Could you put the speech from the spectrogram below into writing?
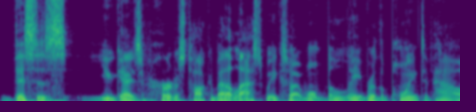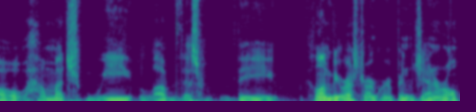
this is you guys have heard us talk about it last week, so I won't belabor the point of how how much we love this the Columbia Restaurant Group in general.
